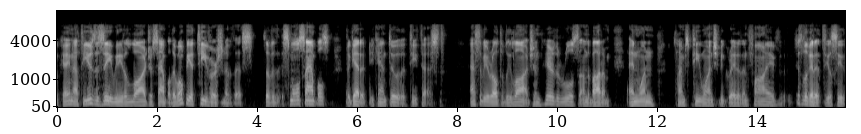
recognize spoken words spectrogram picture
Okay, now to use the z, we need a larger sample. There won't be a t version of this. So for small samples, forget it. You can't do the t-test. It has to be relatively large. And here are the rules on the bottom. n1 times P1 should be greater than 5. Just look at it, you'll see.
